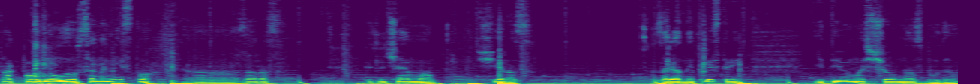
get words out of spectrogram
Так, повернули все на місто. Зараз підключаємо ще раз зарядний пристрій і дивимося, що в нас буде.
